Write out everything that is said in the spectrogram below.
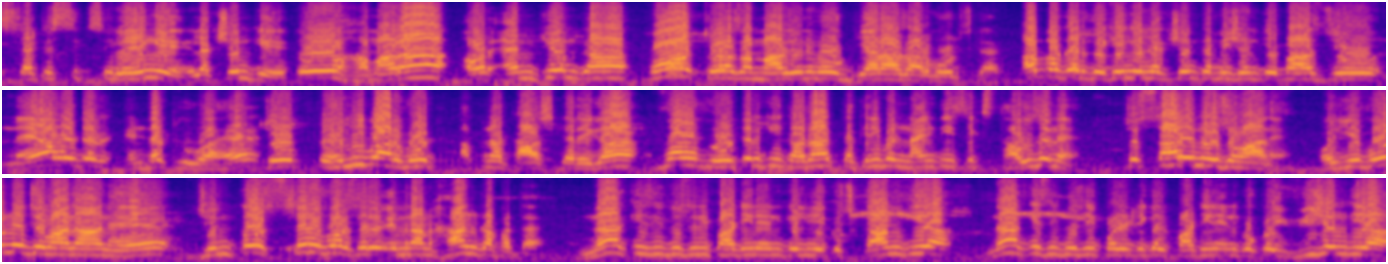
स्टैटिस्टिक्स लेंगे इलेक्शन के तो हमारा और एमक्यूएम का बहुत थोड़ा सा मार्जिन है, वो ग्यारह हज़ार वोट का है। अब अगर देखेंगे इलेक्शन कमीशन के पास जो नया वोटर इंडक्ट हुआ है, जो पहली बार वोट अपना कास्ट करेगा, वो वोटर की तादाद तकरीबन नाइन्टी है। जो सारे नौजवान हैं और ये वो नौजवान हैं जिनको सिर्फ़ और सिर्फ़ इमरान खान का पता है। ना किसी दूसरी पार्टी ने इनके लिए कुछ काम किया ना किसी दूसरी पॉलिटिकल पार्टी ने इनको कोई विजन दिया।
